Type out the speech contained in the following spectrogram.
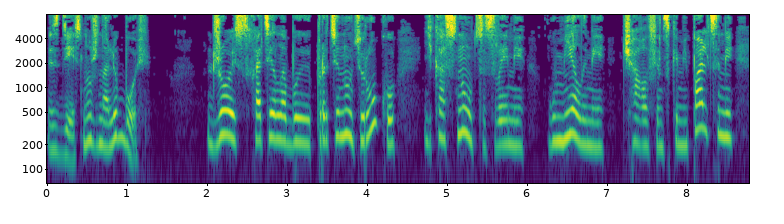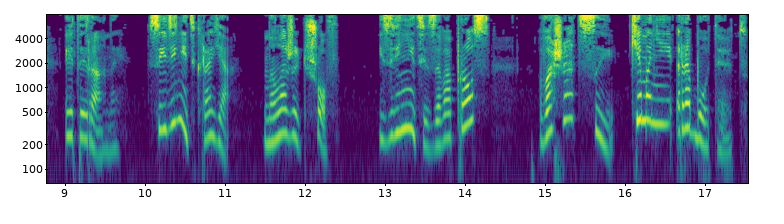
Здесь нужна любовь. Джойс хотела бы протянуть руку и коснуться своими умелыми чалфинскими пальцами этой раны, соединить края, наложить шов. Извините за вопрос, Ваши отцы, кем они работают?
